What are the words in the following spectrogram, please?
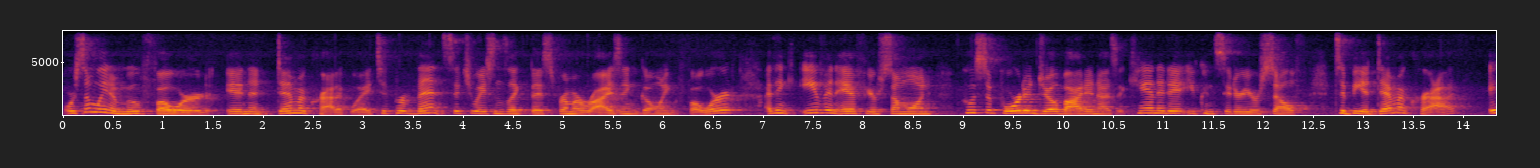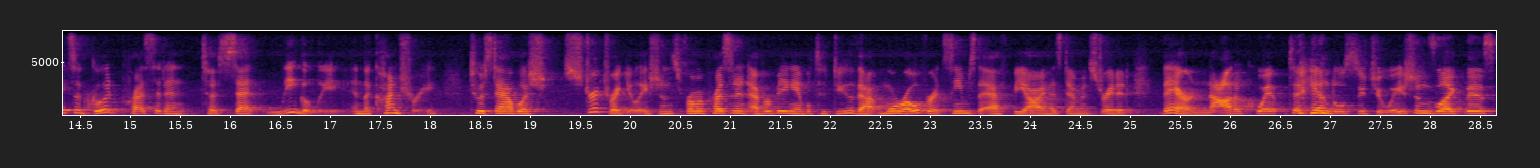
or some way to move forward in a democratic way to prevent situations like this from arising going forward. I think even if you're someone who supported Joe Biden as a candidate, you consider yourself to be a Democrat, it's a good precedent to set legally in the country to establish strict regulations from a president ever being able to do that. Moreover, it seems the FBI has demonstrated they are not equipped to handle situations like this.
